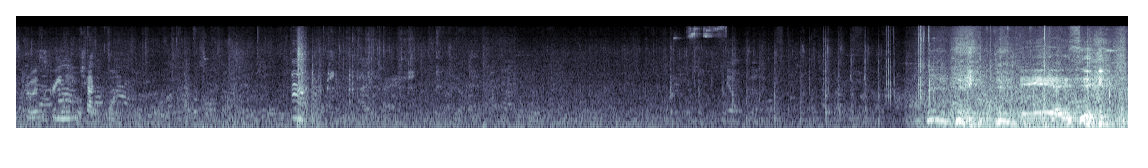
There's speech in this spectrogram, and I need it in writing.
through a screening checkpoint. hey, I see.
